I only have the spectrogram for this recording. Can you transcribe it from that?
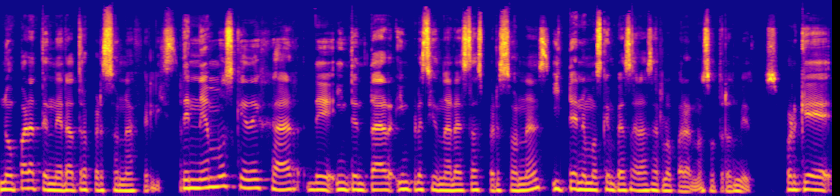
no para tener a otra persona feliz. Tenemos que dejar de intentar impresionar a estas personas y tenemos que empezar a hacerlo para nosotros mismos, porque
